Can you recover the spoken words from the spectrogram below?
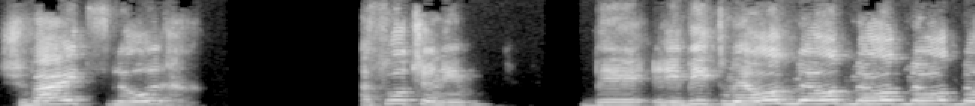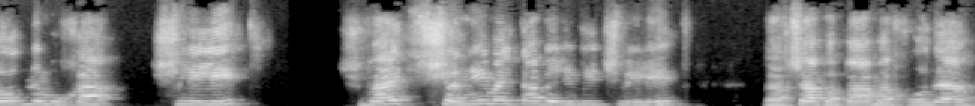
שווייץ לאורך עשרות שנים, בריבית מאוד מאוד מאוד מאוד מאוד נמוכה, שלילית. שווייץ שנים הייתה בריבית שלילית, ועכשיו בפעם האחרונה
